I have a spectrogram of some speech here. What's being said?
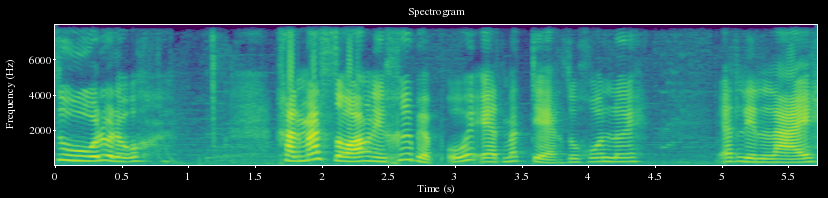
ศูนย์เดี๋ยวขันมาสองนี่คือแบบโอ้ยแอดมาแจกทุกคนเลย แอดเรียนไลน์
